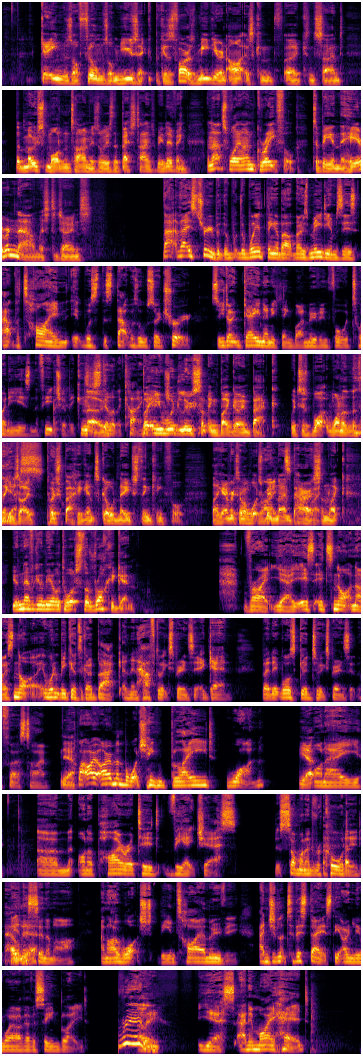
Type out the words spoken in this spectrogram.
games or films or music, because as far as media and art is con- uh, concerned, the most modern time is always the best time to be living, and that's why I'm grateful to be in the here and now, Mister Jones. That that is true, but the the weird thing about those mediums is at the time it was this, that was also true. So you don't gain anything by moving forward 20 years in the future because no, you're still at the cutting But edge. you would lose something by going back, which is what one of the things yes. I push back against Golden Age thinking for. Like every time I watch right, Midnight in Paris, right. I'm like, you're never going to be able to watch The Rock again. Right. Yeah. It's it's not. No, it's not. It wouldn't be good to go back and then have to experience it again. But it was good to experience it the first time. Yeah. Like I, I remember watching Blade One. Yeah. On a um on a pirated VHS that someone had recorded in yeah. a cinema and I watched the entire movie. And you know, to this day, it's the only way I've ever seen Blade. Really? Um, yes, and in my head,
